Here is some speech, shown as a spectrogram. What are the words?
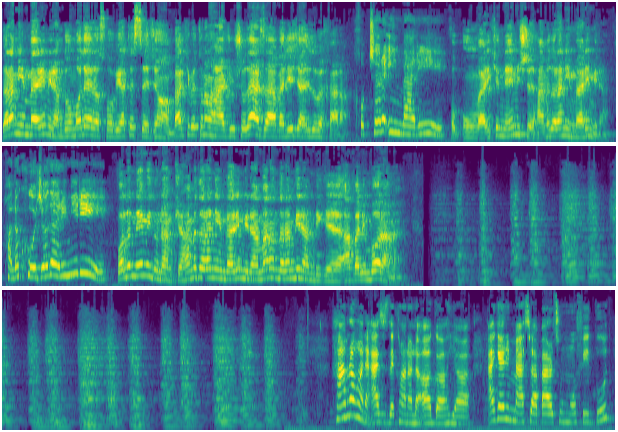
دارم اینوری میرم دنبال اراس هویت سجام بلکه بتونم هر جور شده ارز اولیه جدید رو بخرم خب چرا اینوری؟ خب اونوری که نمیشه همه دارن اینوری میرن حالا کجا داری میری؟ والا نمی‌دونم که همه دارن اینوری میرن منم دارم میرم دیگه اولین بارمه همراهان عزیز کانال آگاه یار اگر این مطلب براتون مفید بود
